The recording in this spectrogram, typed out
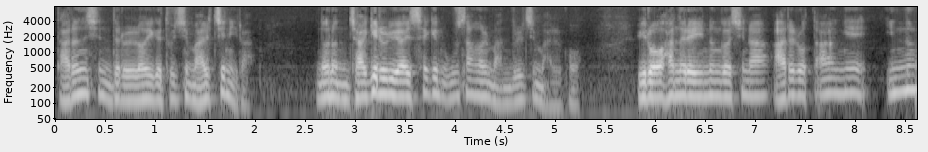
다른 신들을 너에게 두지 말지니라. 너는 자기를 위하여 새긴 우상을 만들지 말고 위로 하늘에 있는 것이나 아래로 땅에 있는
